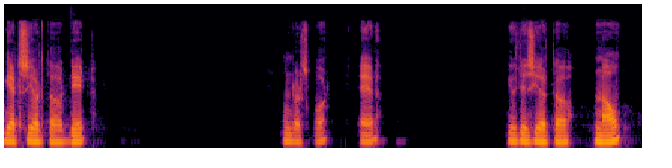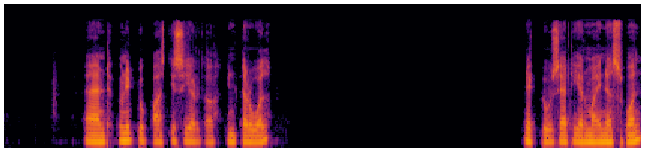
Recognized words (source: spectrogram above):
Gets here the date. Underscore add. Give this here the now. And we need to pass this here the interval need to set here minus 1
